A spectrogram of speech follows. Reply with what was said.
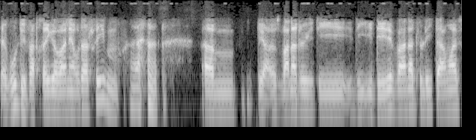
Ja gut, die Verträge waren ja unterschrieben. Ähm, ja, es war natürlich die, die Idee war natürlich damals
